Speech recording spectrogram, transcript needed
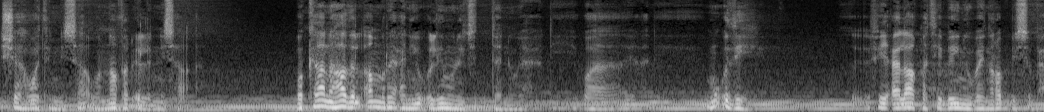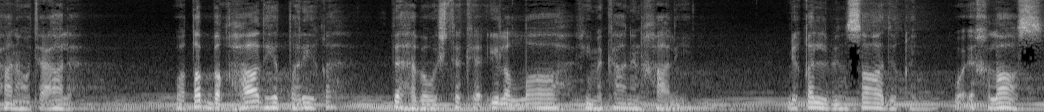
شهوة النساء والنظر إلى النساء. وكان هذا الأمر يعني يؤلمني جدا ويعني ويعني مؤذي في علاقتي بيني وبين ربي سبحانه وتعالى. وطبق هذه الطريقة ذهب واشتكى إلى الله في مكان خالي بقلب صادق وإخلاص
